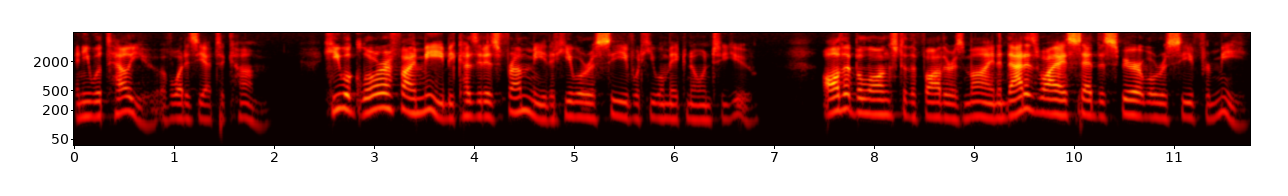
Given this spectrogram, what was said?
and He will tell you of what is yet to come. He will glorify me because it is from me that He will receive what He will make known to you. All that belongs to the Father is mine, and that is why I said the Spirit will receive from me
